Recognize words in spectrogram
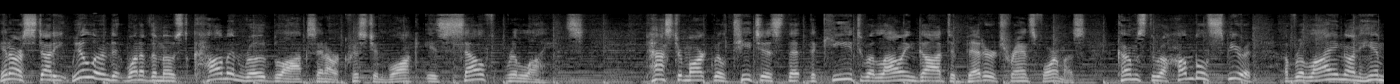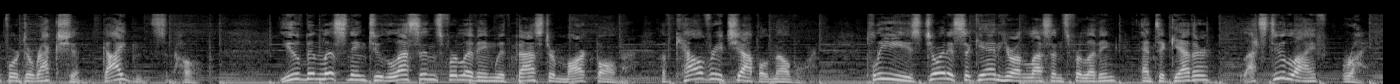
In our study, we'll learn that one of the most common roadblocks in our Christian walk is self reliance. Pastor Mark will teach us that the key to allowing God to better transform us comes through a humble spirit of relying on Him for direction, guidance, and hope. You've been listening to Lessons for Living with Pastor Mark Balmer of Calvary Chapel, Melbourne. Please join us again here on Lessons for Living, and together, let's do life right.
